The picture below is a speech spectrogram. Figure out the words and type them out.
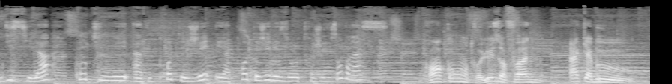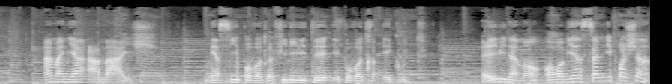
d'ici là, continuez à vous protéger et à protéger les autres. Je vous embrasse. Rencontre lusophone à Cabou. Amania à Maïch. Merci pour votre fidélité et pour votre écoute. Et évidemment, on revient samedi prochain.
